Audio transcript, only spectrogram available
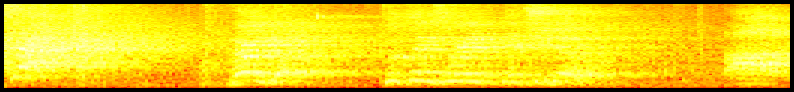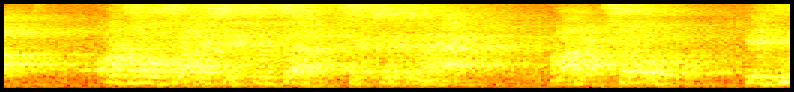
Stop. Very good. Two things we that you do. Uh, our six foot seven, six, six and a half. All right, so if we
